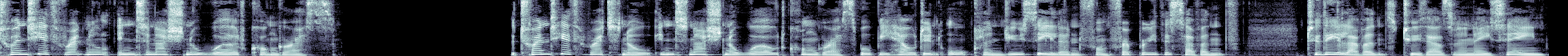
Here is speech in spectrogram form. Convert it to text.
20th Retinal International World Congress. The 20th Retinal International World Congress will be held in Auckland, New Zealand from February the 7th to the 11th, 2018.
